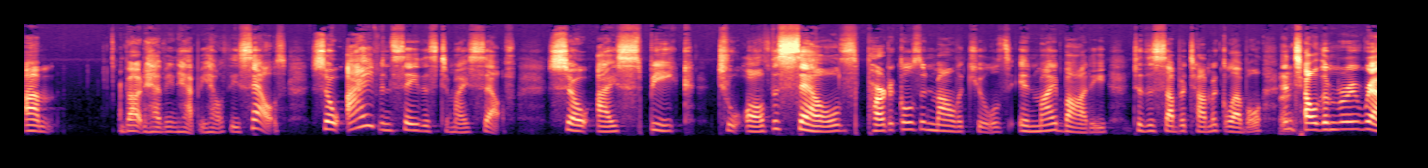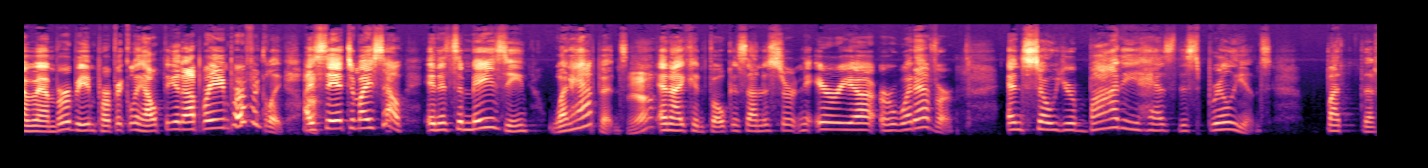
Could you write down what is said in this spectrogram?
Um, about having happy, healthy cells. So I even say this to myself. So I speak to all the cells, particles, and molecules in my body to the subatomic level and tell them remember being perfectly healthy and operating perfectly. I say it to myself, and it's amazing what happens. Yeah. And I can focus on a certain area or whatever. And so your body has this brilliance. But the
